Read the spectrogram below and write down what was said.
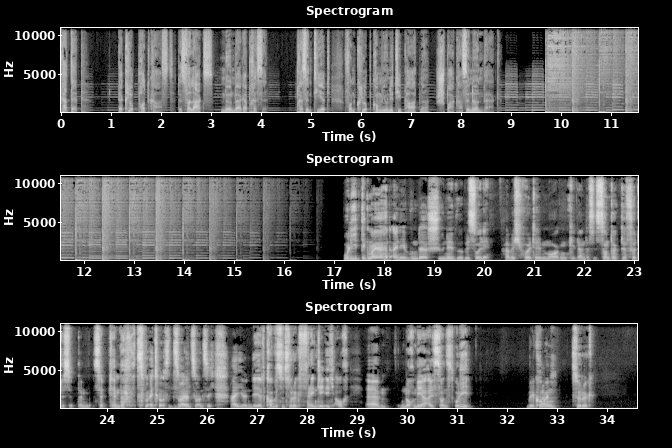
Kadepp, der Club-Podcast des Verlags Nürnberger Presse. Präsentiert von Club Community Partner Sparkasse Nürnberg. Uli Dickmeier hat eine wunderschöne Wirbelsäule. Habe ich heute Morgen gelernt. Das ist Sonntag, der 4. September, September 2022. Hey, kommst du zurück, fränkel ich auch ähm, noch mehr als sonst. Uli, willkommen ja. zurück.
